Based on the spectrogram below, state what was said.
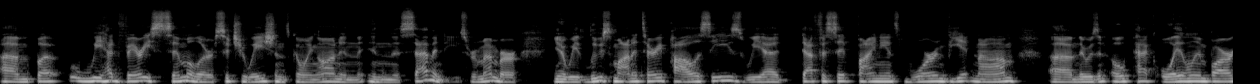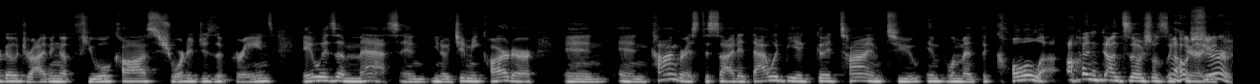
Um, but we had very similar situations going on in the, in the 70s. Remember, you know, we had loose monetary policies. We had deficit financed war in Vietnam. Um, there was an OPEC oil embargo driving up fuel costs, shortages of grains. It was a mess. And you know, Jimmy Carter in in Congress decided that would be a good time to implement the cola on, on Social oh, Security, oh, sure.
